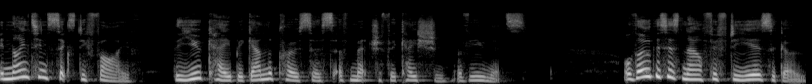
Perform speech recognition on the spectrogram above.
In 1965, the UK began the process of metrification of units. Although this is now 50 years ago,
